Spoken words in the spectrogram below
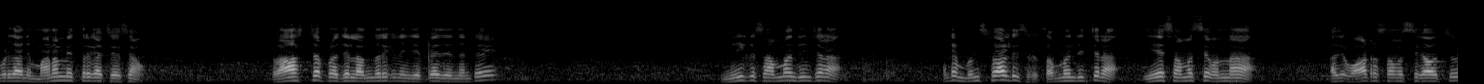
ఇప్పుడు దాన్ని మనం మిత్రగా చేశాం. రాష్ట్ర ప్రజలందరికీ నేను చెప్పేది ఏంటంటే మీకు సంబంధించిన అంటే మున్సిపాలిటీస్కి సంబంధించిన ఏ సమస్య ఉన్నా అది వాటర్ సమస్య కావచ్చు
